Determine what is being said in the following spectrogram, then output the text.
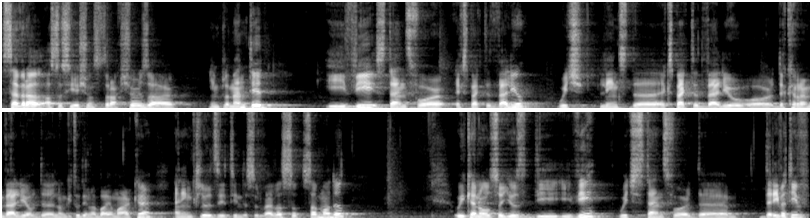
Several association structures are implemented. EV stands for expected value, which links the expected value or the current value of the longitudinal biomarker and includes it in the survival submodel. We can also use DEV, which stands for the derivative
